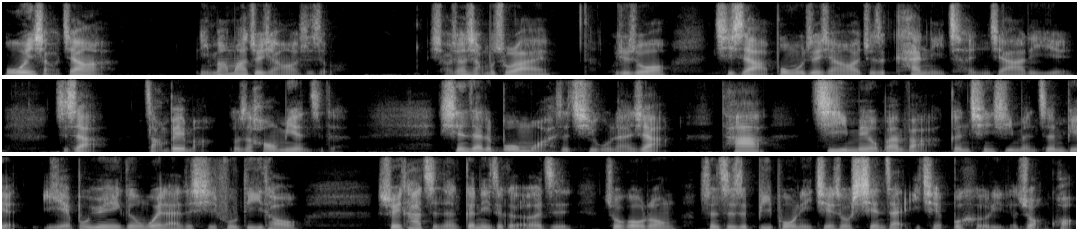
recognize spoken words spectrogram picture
我问小江啊，你妈妈最想要的是什么？小江想不出来，我就说，其实啊，伯母最想要的就是看你成家立业。只是啊，长辈嘛，都是好面子的。现在的伯母啊，是骑虎难下，她既没有办法跟亲戚们争辩，也不愿意跟未来的媳妇低头，所以她只能跟你这个儿子做沟通，甚至是逼迫你接受现在一切不合理的状况。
